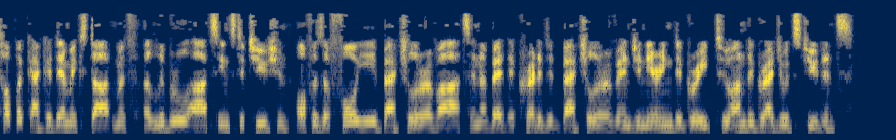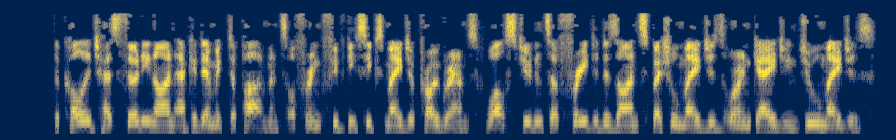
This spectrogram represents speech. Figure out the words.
Topic Academics Dartmouth, a liberal arts institution, offers a four-year Bachelor of Arts and ABET accredited Bachelor of Engineering degree to undergraduate students. The college has 39 academic departments offering 56 major programs, while students are free to design special majors or engage in dual majors.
